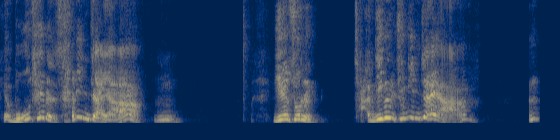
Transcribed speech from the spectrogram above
그 모세는 살인자야. 음. 예수는 자기를 죽인 자야. 응?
